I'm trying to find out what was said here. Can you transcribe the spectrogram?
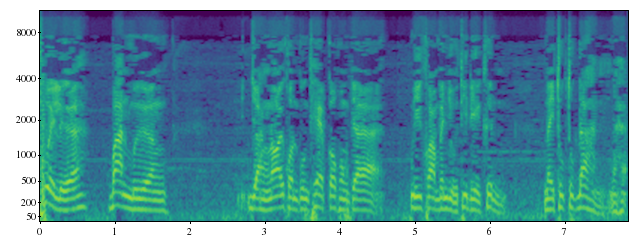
ช่วยเหลือบ้านเมือง อย่างน้อยคนกรุงเทพก็คงจะมีความเป็นอยู่ที่ดีขึ้นในทุกๆด้านนะฮะ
